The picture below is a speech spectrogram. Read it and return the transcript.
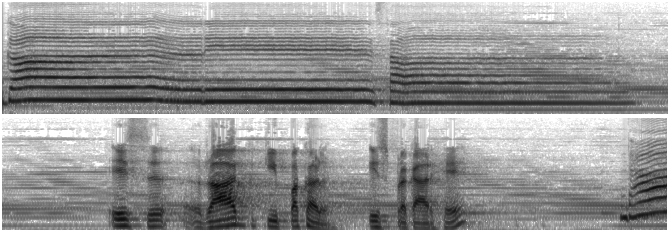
गा रे सा। इस राग की पकड़ इस प्रकार है। धा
